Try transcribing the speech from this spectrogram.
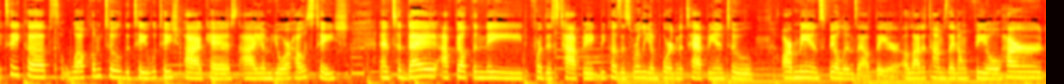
teacups. Welcome to the Tea with Tish podcast. I am your host, Tish. And today I felt the need for this topic because it's really important to tap into our men's feelings out there. A lot of times they don't feel heard,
